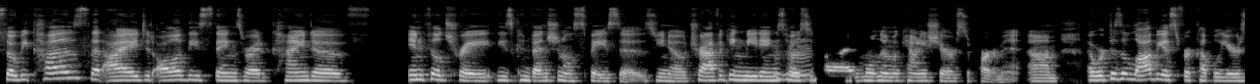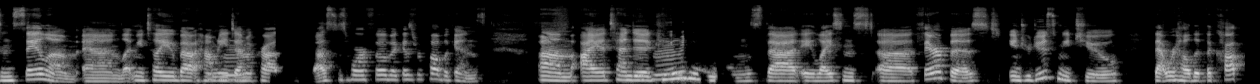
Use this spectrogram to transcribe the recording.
So because that I did all of these things where I'd kind of infiltrate these conventional spaces, you know, trafficking meetings mm-hmm. hosted by Multnomah County Sheriff's Department. Um, I worked as a lobbyist for a couple years in Salem, and let me tell you about how mm-hmm. many Democrats are just as whorephobic as Republicans. Um, I attended mm-hmm. community meetings that a licensed uh, therapist introduced me to that were held at the cop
